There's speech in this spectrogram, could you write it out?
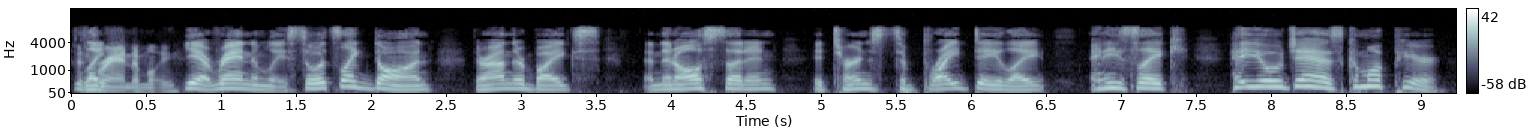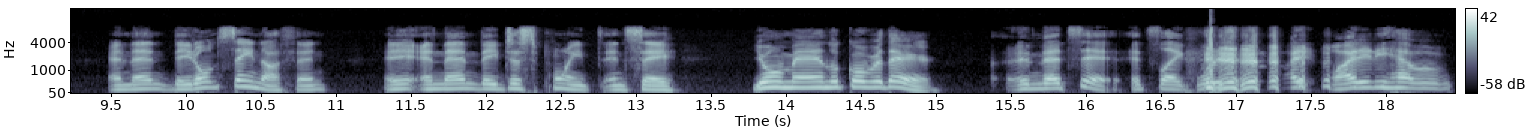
just like, randomly. Yeah, randomly. So it's like dawn. They're on their bikes, and then all of a sudden it turns to bright daylight, and he's like, "Hey, yo, Jazz, come up here." And then they don't say nothing, and then they just point and say, "Yo, man, look over there," and that's it. It's like, is, why, why, did he have him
